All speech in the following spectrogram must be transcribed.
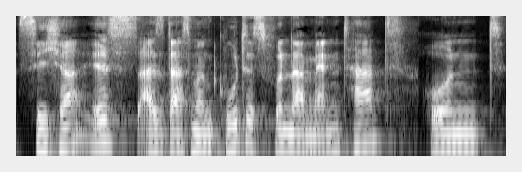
sicher ist, also dass man ein gutes Fundament hat und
